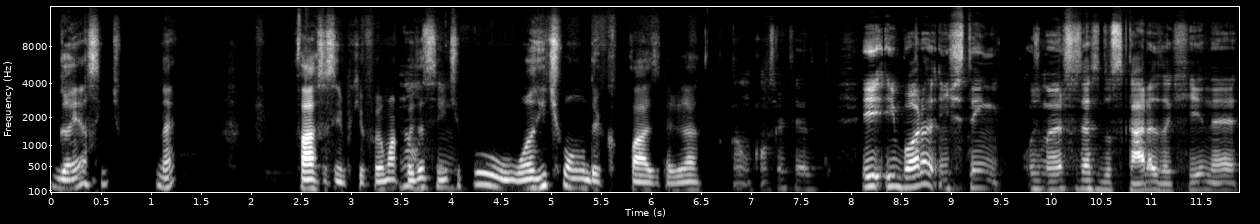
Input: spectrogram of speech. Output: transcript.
ganha assim, tipo, né? Fácil, assim, porque foi uma Não, coisa assim, sim. tipo, One Hit Wonder, quase, tá ligado? Não, com certeza. E embora a gente tenha os maiores sucessos dos caras aqui, né?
